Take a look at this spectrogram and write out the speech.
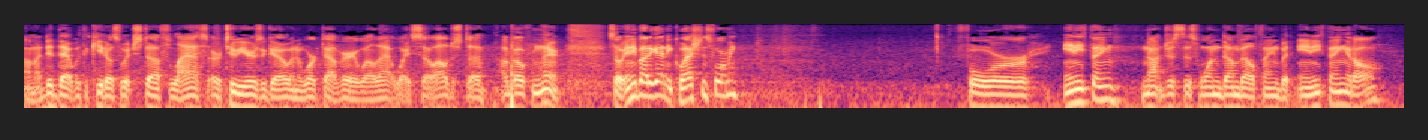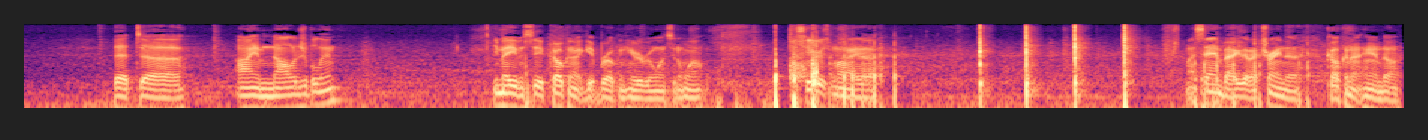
Um, I did that with the keto switch stuff last or two years ago, and it worked out very well that way. So I'll just uh, I'll go from there. So anybody got any questions for me? For anything, not just this one dumbbell thing, but anything at all that uh, I am knowledgeable in. You may even see a coconut get broken here every once in a while. Here's my uh, my sandbag that I train the coconut hand on.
